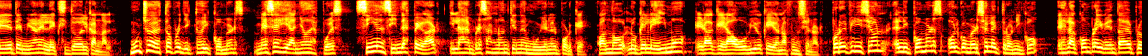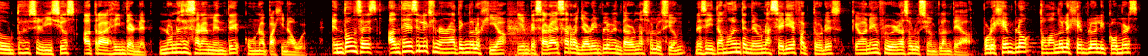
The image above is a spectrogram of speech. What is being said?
que determinan el éxito del canal. Muchos de estos proyectos e-commerce, meses y años después, siguen sin despegar y las empresas no entienden muy bien el por qué, cuando lo que leímos era que era obvio que iban a funcionar. Por definición, el e-commerce o el comercio electrónico es la compra y venta de productos y servicios a través de Internet, no necesariamente con una página web. Entonces, antes de seleccionar una tecnología y empezar a desarrollar o implementar una solución, necesitamos entender una serie de factores que van a influir en la solución planteada. Por ejemplo, tomando el ejemplo del e-commerce,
